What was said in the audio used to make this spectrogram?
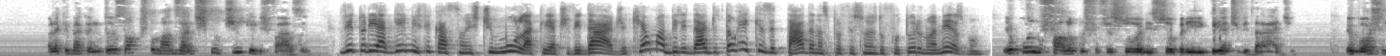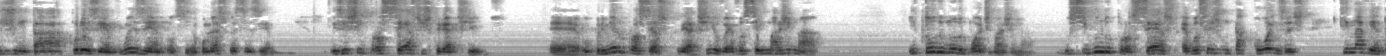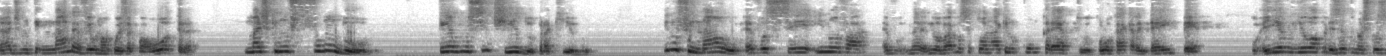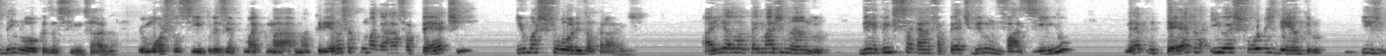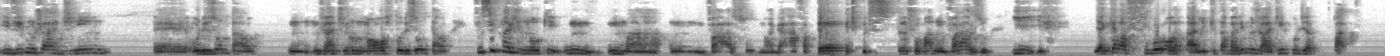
Olha que bacana. Então eles estão acostumados a discutir o que eles fazem. Vitor, e a gamificação estimula a criatividade, que é uma habilidade tão requisitada nas profissões do futuro, não é mesmo? Eu, quando falo para os professores sobre criatividade, eu gosto de juntar, por exemplo, um exemplo, assim, eu começo com esse exemplo. Existem processos criativos. É, o primeiro processo criativo é você imaginar. E todo mundo pode imaginar. O segundo processo é você juntar coisas que, na verdade, não tem nada a ver uma coisa com a outra, mas que, no fundo, tem algum sentido para aquilo. E no final é você inovar. É, né, inovar é você tornar aquilo concreto, colocar aquela ideia em pé. E eu, eu, apresento umas coisas bem loucas, assim, sabe? Eu mostro, assim, por exemplo, uma, uma, uma criança com uma garrafa PET e umas flores atrás. Aí ela está imaginando. De repente, essa garrafa PET vira um vasinho, né, com terra e as flores dentro. E, e vira um jardim é, horizontal. Um, um, jardim, uma horta horizontal. Você imaginou que um, uma, um vaso, uma garrafa PET, podia se transformar num vaso e, e aquela flor ali que estava ali no jardim podia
